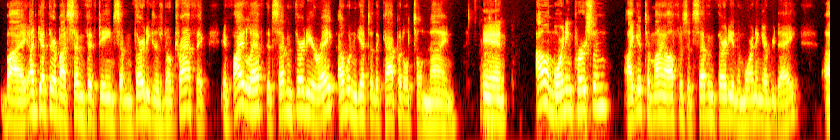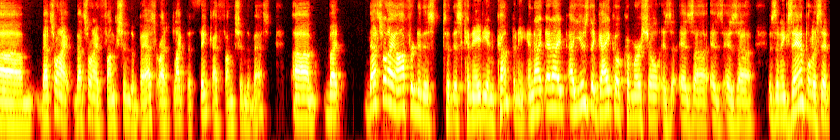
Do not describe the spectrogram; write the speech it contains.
by I'd get there about 7:15, 7:30 because there's no traffic. If I left at 7:30 or 8, I wouldn't get to the Capitol till 9. And I'm a morning person. I get to my office at 7:30 in the morning every day. Um, that's when I that's when I function the best, or I'd like to think I function the best. Um, but that's what I offered to this to this Canadian company, and I and I, I used the Geico commercial as as a as as a as an example. I said,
